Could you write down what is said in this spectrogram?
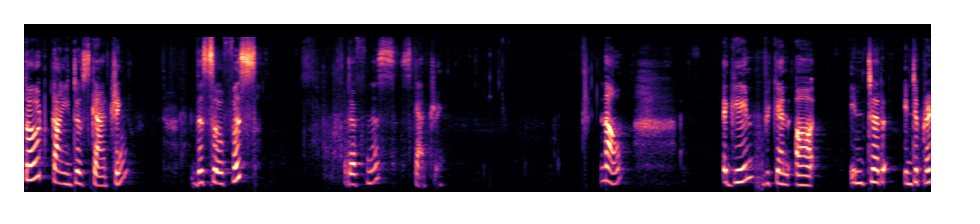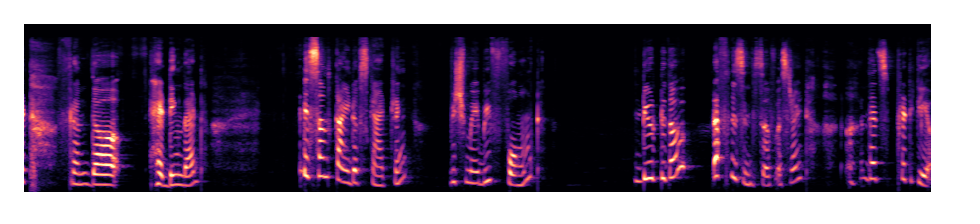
third kind of scattering, the surface roughness scattering. Now, again we can uh, inter interpret from the heading that it is some kind of scattering which may be formed due to the roughness in the surface, right? That's pretty clear.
